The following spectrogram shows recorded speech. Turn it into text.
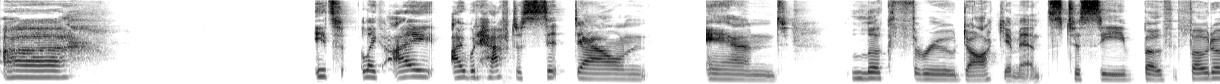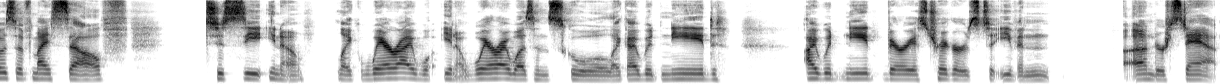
Uh it's like I I would have to sit down and look through documents to see both photos of myself to see, you know, like where I you know, where I was in school. Like I would need I would need various triggers to even understand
